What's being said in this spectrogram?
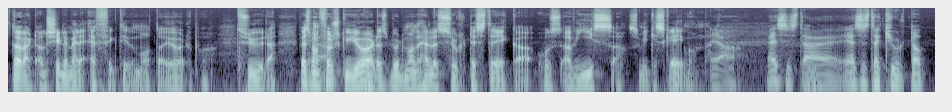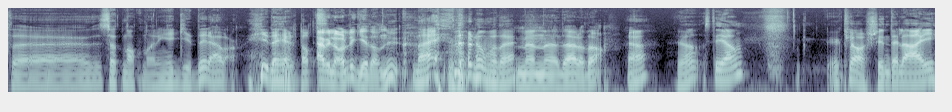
Det har vært atskillig mer effektive måter å gjøre det på, tror jeg. Hvis man Ja. først skulle gjøre det, så burde man heller sultestreika hos aviser som ikke skrev om det. ja. Jeg syns det, det er kult at uh, 17-18-åringer gidder, jeg, da. I det hele tatt. Jeg ville aldri gidda nå, Nei, det er noe med det. men eh, der og da. Ja. Ja, Stian. Klarsynt eller ei,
